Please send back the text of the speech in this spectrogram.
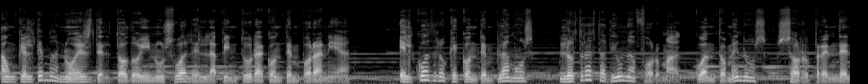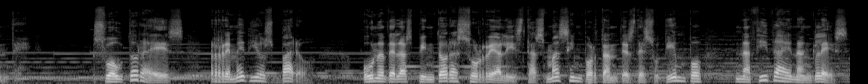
Aunque el tema no es del todo inusual en la pintura contemporánea, el cuadro que contemplamos lo trata de una forma cuanto menos sorprendente. Su autora es Remedios Varo, una de las pintoras surrealistas más importantes de su tiempo, nacida en Anglés,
